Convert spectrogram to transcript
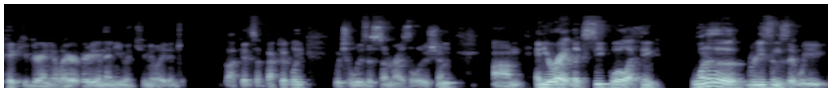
pick your granularity and then you accumulate into buckets effectively, which loses some resolution. Um, and you're right, like SQL, I think one of the reasons that we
